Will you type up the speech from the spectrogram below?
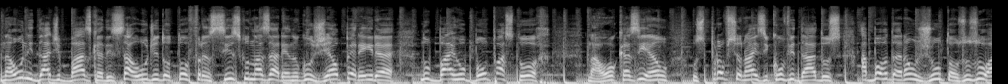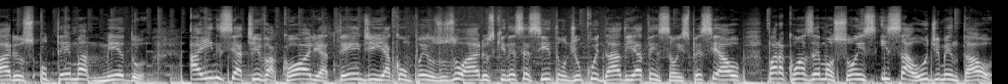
na Unidade Básica de Saúde Dr. Francisco Nazareno Gugel Pereira, no bairro Bom Pastor. Na ocasião, os profissionais e convidados abordarão junto aos usuários o tema medo. A iniciativa acolhe, atende e acompanha os usuários que necessitam de um cuidado e atenção especial para com as emoções e saúde mental.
